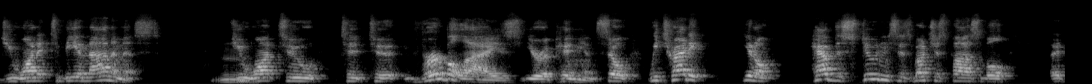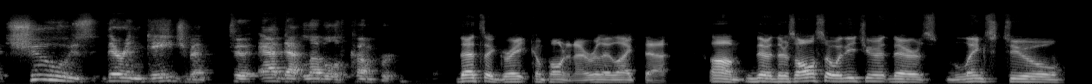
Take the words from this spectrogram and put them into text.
Do you want it to be anonymous? Mm. Do you mm. want to to to verbalize your opinion? So we try to, you know, have the students as much as possible uh, choose their engagement to add that level of comfort. That's a great component. I really like that. Um, there, there's also with each unit, there's links to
